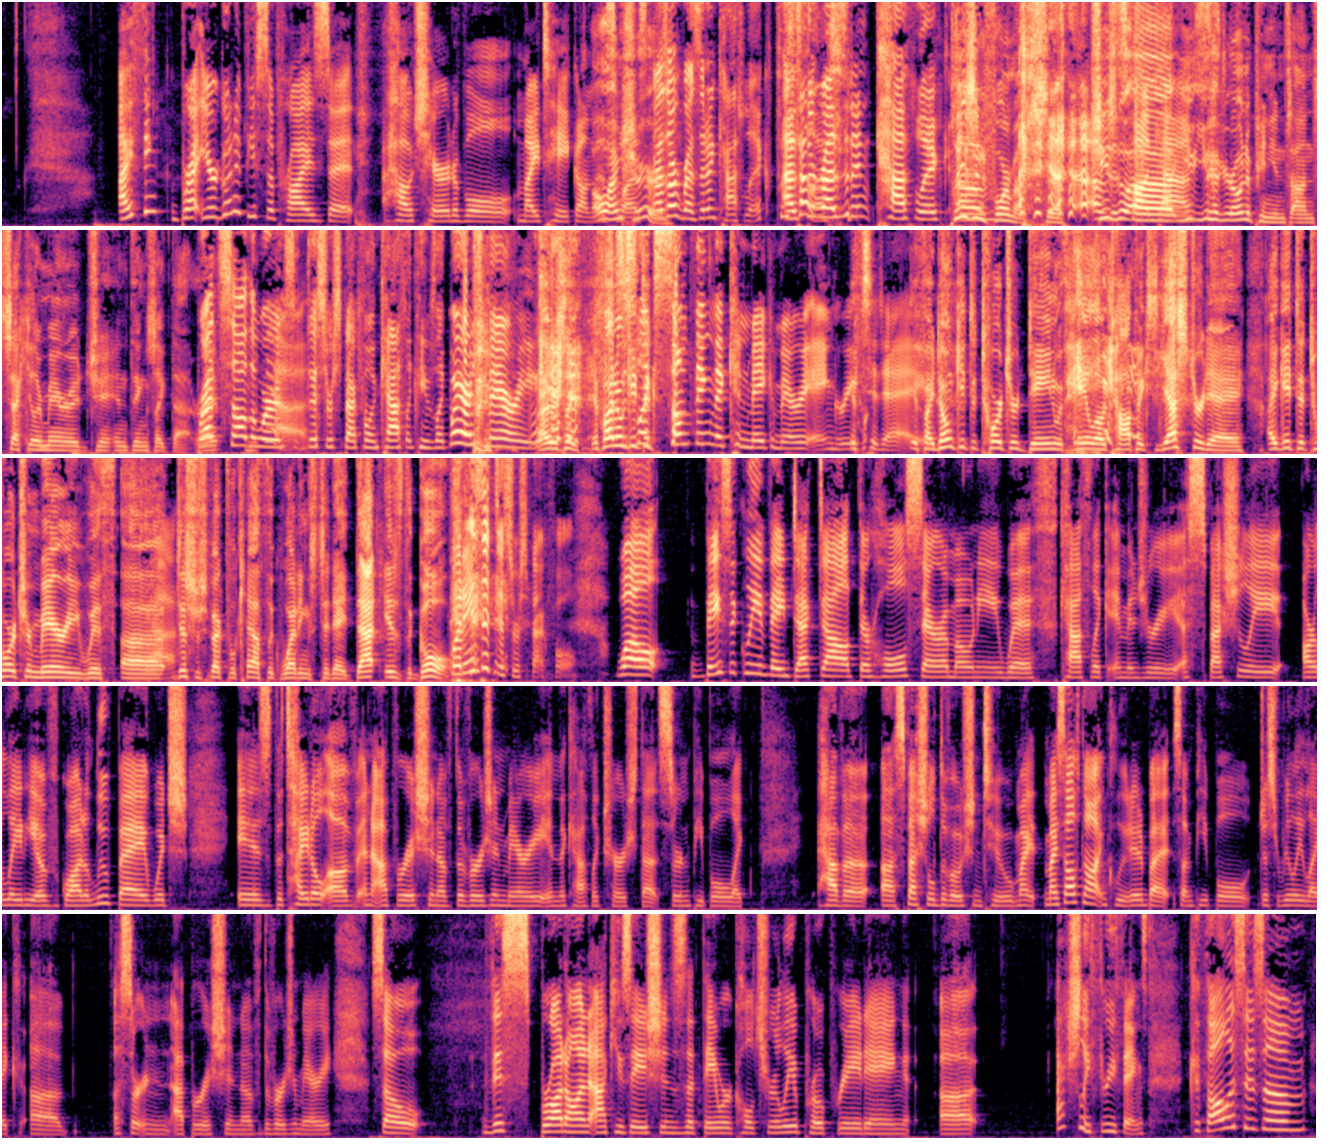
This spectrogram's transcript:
I think Brett, you're going to be surprised at how charitable my take on this Oh, I'm was. sure. As our resident Catholic, please As tell the us. resident Catholic, Please um, inform us. Yeah. She's the, uh, you, you have your own opinions on secular marriage and, and things like that, Right? Brett saw the words Yeah. disrespectful and Catholic. And he was like, "Where's Mary?" I was like, if I don't Just get like to something that can make Mary angry today. if I don't get to torture Dane with Halo topics yesterday, I get to torture Mary with uh, Yeah. disrespectful Catholic weddings today. That is the goal. but is it disrespectful? Well, basically, they decked out their whole ceremony with Catholic imagery, especially Our Lady of Guadalupe, which is the title of an apparition of the Virgin Mary in the Catholic Church that certain people like have a, a special devotion to. My myself not included, but some people just really like uh, a certain apparition of the Virgin Mary. So this brought on accusations that they were culturally appropriating uh, actually three things Catholicism,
